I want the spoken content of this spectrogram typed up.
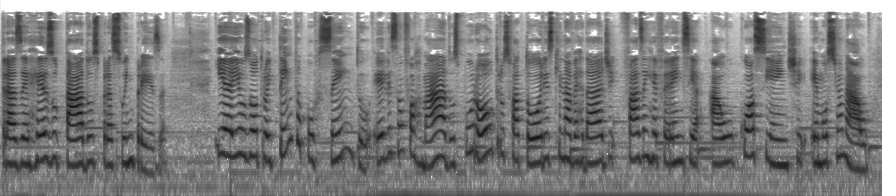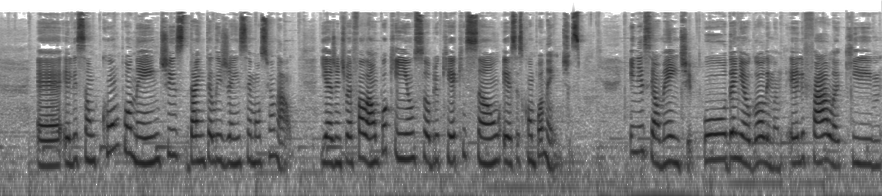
trazer resultados para sua empresa. E aí os outros 80%, eles são formados por outros fatores que na verdade fazem referência ao quociente emocional. É, eles são componentes da inteligência emocional e a gente vai falar um pouquinho sobre o que, que são esses componentes. Inicialmente, o Daniel Goleman ele fala que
